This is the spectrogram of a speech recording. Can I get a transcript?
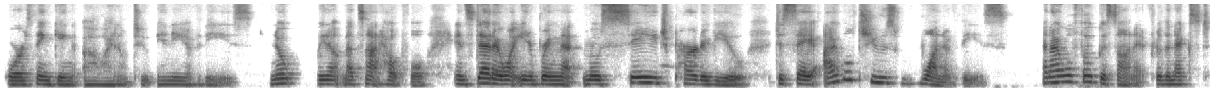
or thinking, oh, I don't do any of these. Nope, we don't. That's not helpful. Instead, I want you to bring that most sage part of you to say, I will choose one of these and I will focus on it for the next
